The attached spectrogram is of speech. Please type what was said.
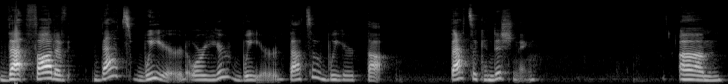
That thought of that's weird or you're weird, that's a weird thought. That's a conditioning. Um,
